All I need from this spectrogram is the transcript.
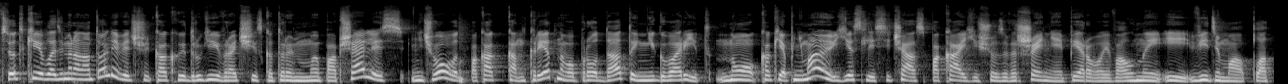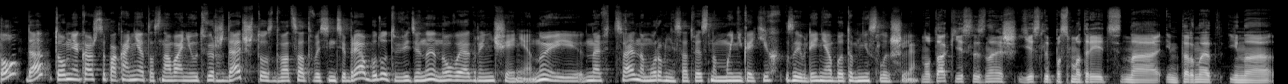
Все-таки Владимир Анатольевич, как и другие врачи, с которыми мы пообщались, ничего вот пока конкретного про даты не говорит. Но, как я понимаю, если сейчас пока еще завершение первой волны и, видимо, плато, да, то, мне кажется, пока нет оснований утверждать, что с 20 сентября будут введены новые ограничения. Ну и на официальном уровне, соответственно, мы никаких заявлений об этом не слышали. Ну так, если, знаешь, если посмотреть на интернет и на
